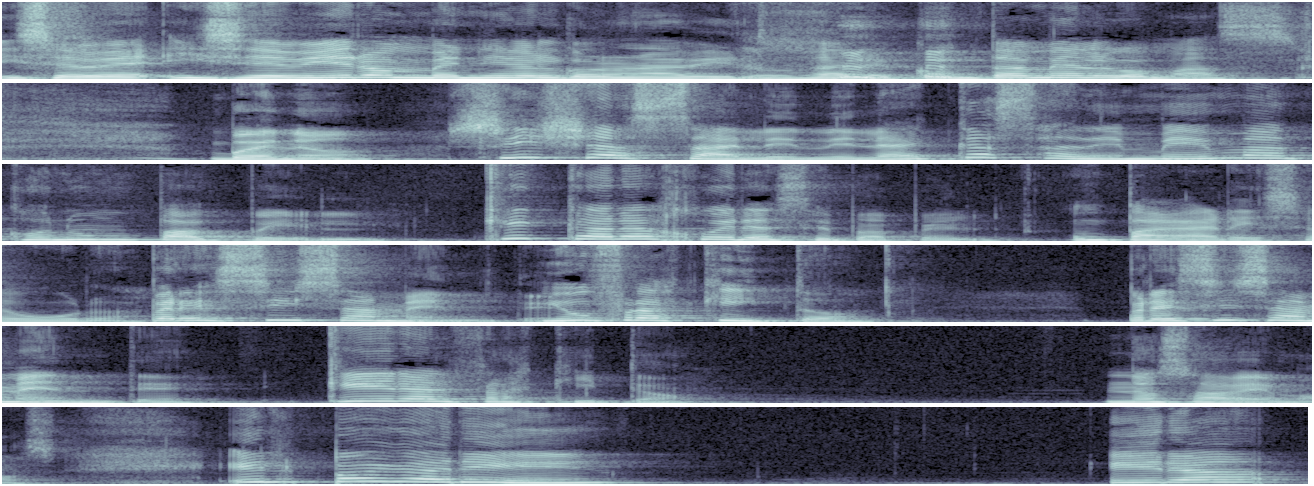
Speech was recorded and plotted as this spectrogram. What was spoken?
Y se, ve, y se vieron venir el coronavirus. Dale, contame algo más. Bueno, Gilla sale de la casa de Mema con un papel. ¿Qué carajo era ese papel? Un pagaré, seguro. Precisamente. Y un frasquito. Precisamente. ¿Qué era el frasquito? No sabemos. El pagaré era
